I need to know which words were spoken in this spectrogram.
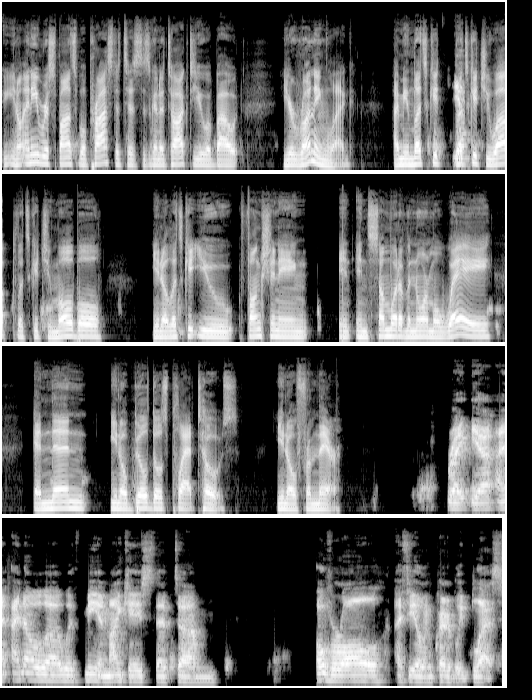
You know, any responsible prosthetist is going to talk to you about your running leg. I mean, let's get yeah. let's get you up, let's get you mobile, you know, let's get you functioning in in somewhat of a normal way, and then you know build those plateaus, you know, from there. Right. Yeah, I, I know uh, with me in my case that um, overall I feel incredibly blessed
